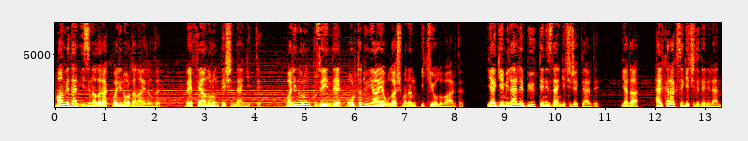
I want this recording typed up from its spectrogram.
Manve'den izin alarak Valinor'dan ayrıldı ve Feanor'un peşinden gitti. Valinor'un kuzeyinde Orta Dünya'ya ulaşmanın iki yolu vardı. Ya gemilerle büyük denizden geçeceklerdi ya da Helkarakse geçidi denilen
